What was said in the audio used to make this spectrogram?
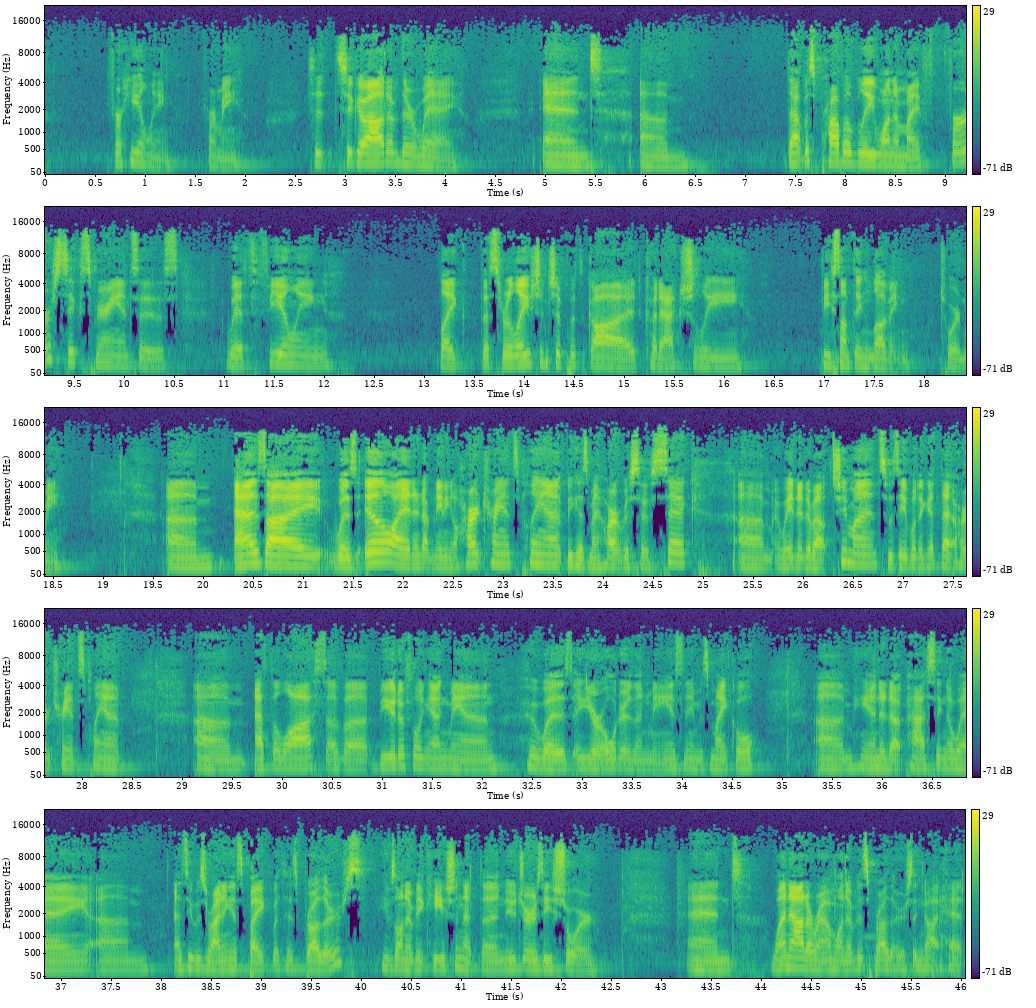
for healing for me, to, to go out of their way. And um, that was probably one of my first experiences with feeling like this relationship with God could actually be something loving toward me. Um, as I was ill, I ended up needing a heart transplant because my heart was so sick. Um, I waited about two months, was able to get that heart transplant um, at the loss of a beautiful young man who was a year older than me. His name is Michael. Um, he ended up passing away um, as he was riding his bike with his brothers. He was on a vacation at the New Jersey shore and went out around one of his brothers and got hit.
